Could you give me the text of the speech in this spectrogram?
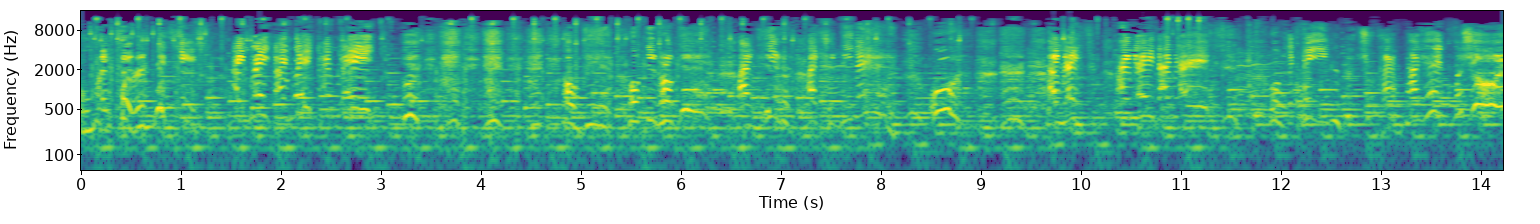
Oh, my whiskers! I'm late, I'm late, I'm late! Oh dear, oh dear, oh dear! I'm here, I should be there! Oh, I'm late, I'm late, I'm late! Oh, the queen should have my head for sure!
